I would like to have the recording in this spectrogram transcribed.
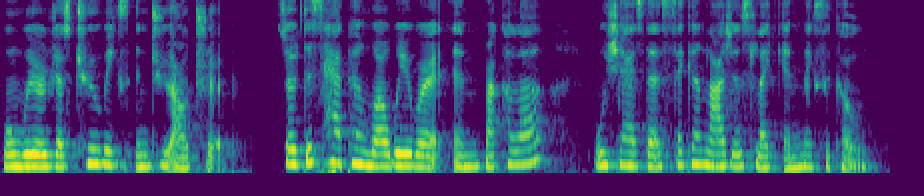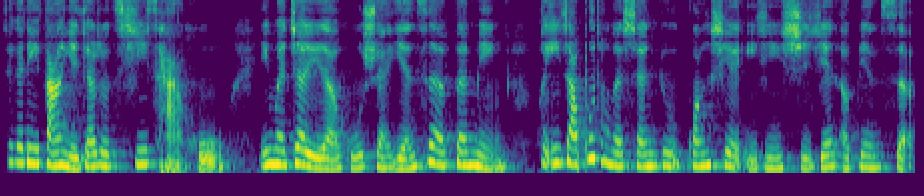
when we were just two weeks into our trip. So this happened while we were in Bacalar, which has the second largest lake in Mexico. 这个地方也叫做七彩湖，因为这里的湖水颜色分明。会依照不同的深度、光线以及时间而变色，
